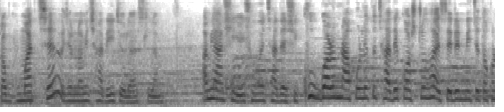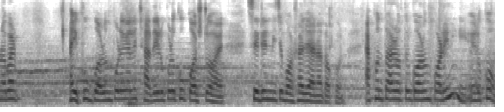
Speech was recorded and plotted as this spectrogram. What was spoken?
সব ঘুমাচ্ছে, ওই জন্য আমি ছাদেই চলে আসলাম। আমি আসি, এই সময় ছাদে আসি। খুব গরম না পড়লে তো ছাদে কষ্ট হয়। সেডের নিচে তখন আবার, এই খুব গরম পড়ে গেলে ছাদের উপরে খুব কষ্ট হয়। সেডের নিচে বসা যায় না তখন। এখন তো আর অত গরম পড়েনি, এরকম।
